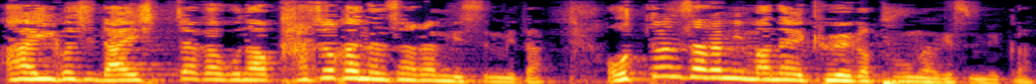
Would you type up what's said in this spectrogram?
아 이것이 나의 십자가구나 가져가는 사람이 있습니다. 어떤 사람이 많아야 교회가 부흥하겠습니까?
